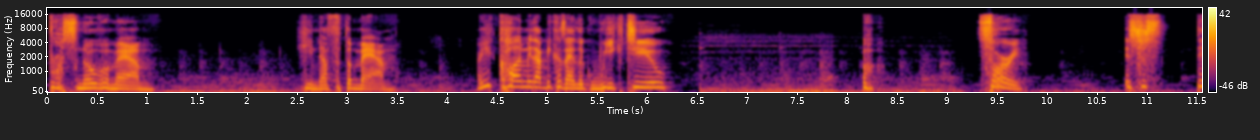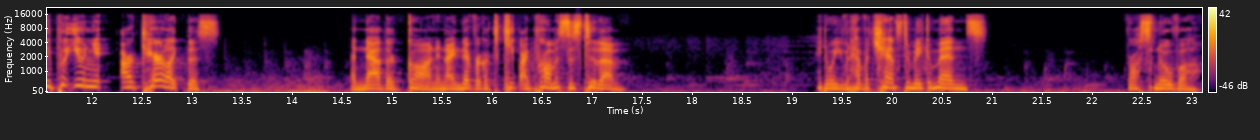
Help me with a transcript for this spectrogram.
Frost Nova, ma'am. Enough with the ma'am. Are you calling me that because I look weak to you? Oh, sorry. It's just they put you in your, our care like this. And now they're gone and I never got to keep my promises to them. I don't even have a chance to make amends. Frost Nova.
